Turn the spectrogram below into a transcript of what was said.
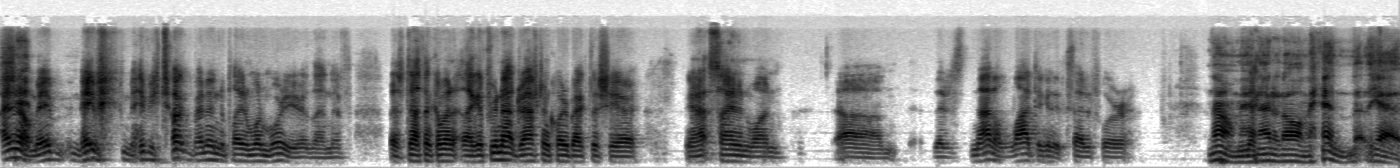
I don't know. Maybe, maybe, maybe talk Ben into playing one more year. Then, if there's nothing coming, like if you're not drafting quarterback this year, you're not signing one. Um, there's not a lot to get excited for. No, man, Next- not at all, man. Yeah,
